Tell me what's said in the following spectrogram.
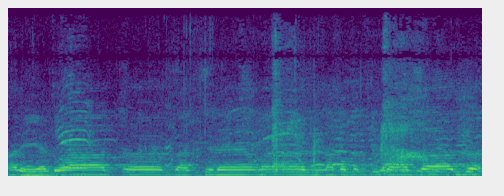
Allez, à droite, ça accélère, la tentative de barrage.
